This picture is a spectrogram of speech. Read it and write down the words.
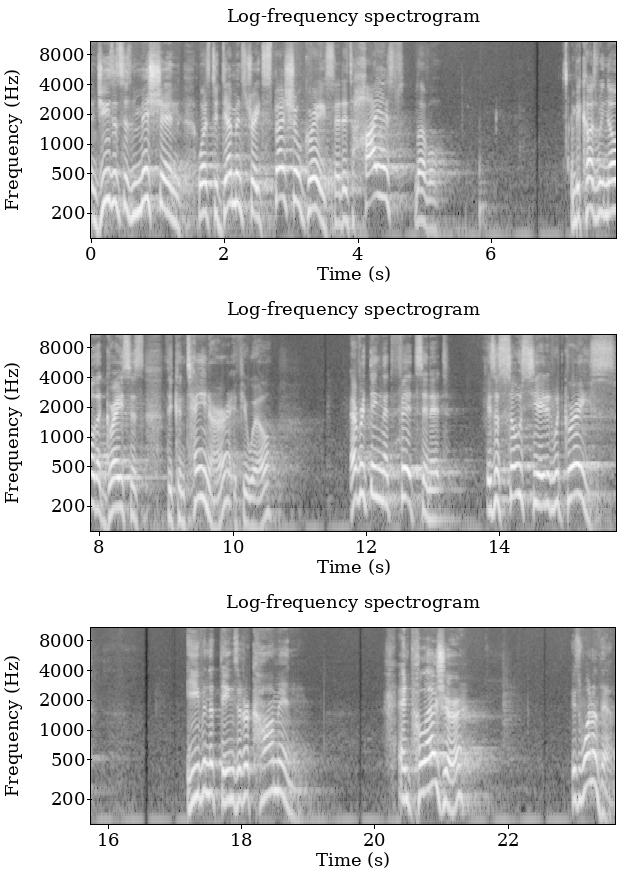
And Jesus' mission was to demonstrate special grace at its highest level. And because we know that grace is the container, if you will, everything that fits in it is associated with grace, even the things that are common. And pleasure is one of them.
